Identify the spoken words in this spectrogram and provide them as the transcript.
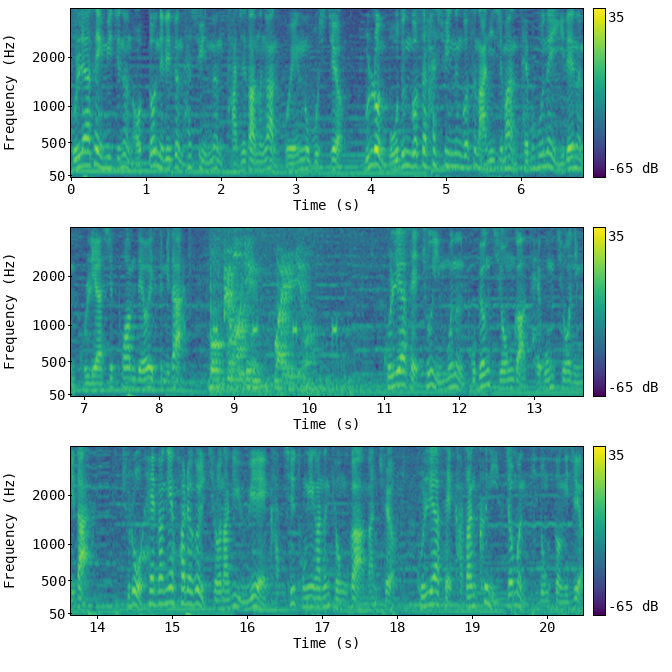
골리앗의 이미지는 어떤 일이든 할 수 있는 다재다능한 보행 로봇이지요. 물론 모든 것을 할 수 있는 것은 아니지만 대부분의 일에는 골리앗이 포함되어 있습니다. 목표 확인 완료 골리앗의 주 임무는 보병 지원과 대공 지원입니다. 주로 해병의 화력을 지원하기 위해 같이 동행하는 경우가 많죠. 골리앗의 가장 큰 이점은 기동성이지요.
